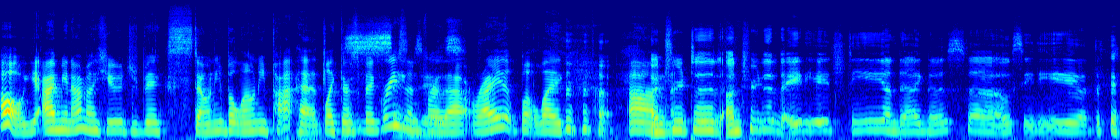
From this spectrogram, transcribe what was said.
Oh yeah, I mean I'm a huge big stony baloney pothead. Like there's a big reason for Samesies. that, right? But like, um, untreated, untreated ADHD, undiagnosed uh, OCD.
